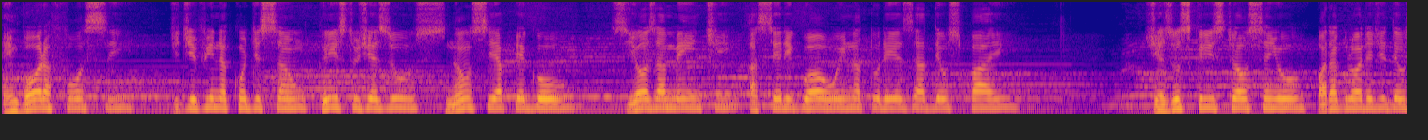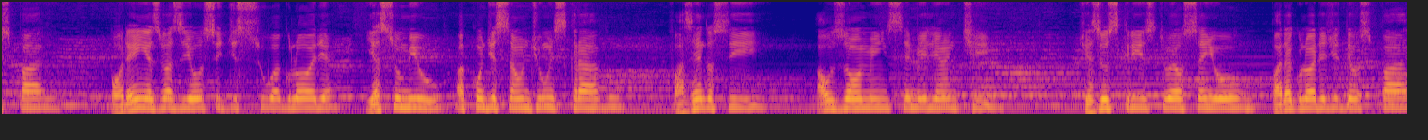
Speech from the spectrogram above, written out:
Embora fosse de divina condição, Cristo Jesus não se apegou ciosamente a ser igual em natureza a Deus Pai. Jesus Cristo é o Senhor, para a glória de Deus Pai. Porém, esvaziou-se de sua glória e assumiu a condição de um escravo, fazendo-se aos homens semelhante. Jesus Cristo é o Senhor, para a glória de Deus Pai.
